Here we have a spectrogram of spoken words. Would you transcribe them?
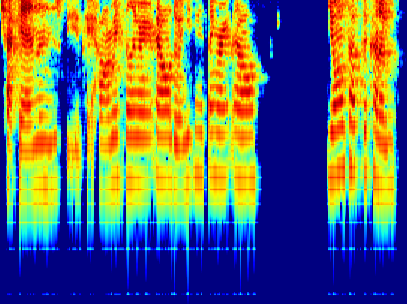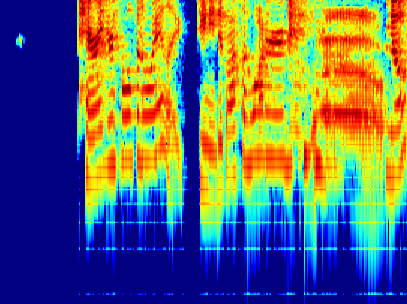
check in and just be okay. How am I feeling right now? Do I need anything right now? You almost have to kind of parent yourself in a way. Like, do you need a glass of water? Wow. you know,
